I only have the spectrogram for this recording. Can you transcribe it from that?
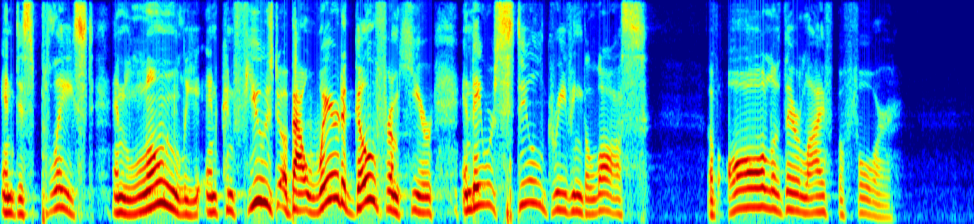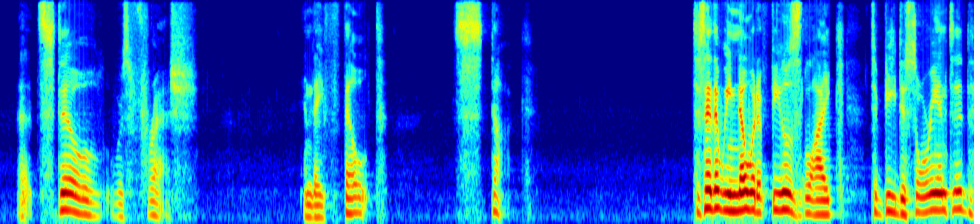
and displaced and lonely and confused about where to go from here, and they were still grieving the loss of all of their life before that still was fresh. And they felt stuck. To say that we know what it feels like to be disoriented,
